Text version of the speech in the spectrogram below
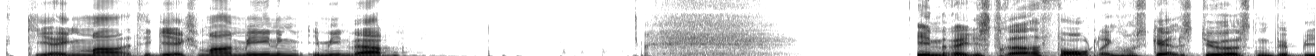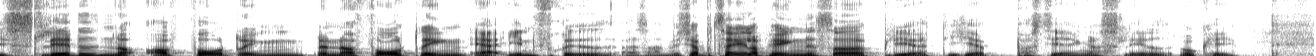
Det giver ikke, meget, det giver ikke så meget mening i min verden. En registreret fordring hos Gældsstyrelsen vil blive slettet, når, opfordringen, når fordringen er indfriet. Altså, hvis jeg betaler pengene, så bliver de her posteringer slettet. Okay.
